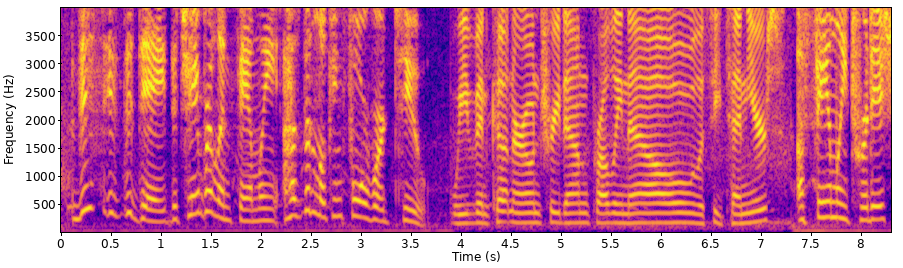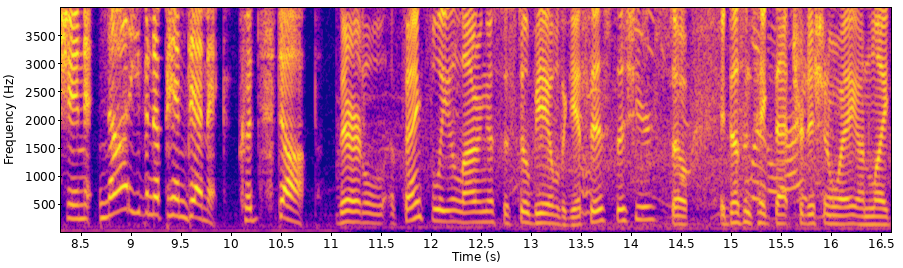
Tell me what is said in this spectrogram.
this is the day the Chamberlain family has been looking forward to. We've been cutting our own tree down probably now, let's see, 10 years. A family tradition not even a pandemic could stop. They're thankfully allowing us to still be able to get this this year, so it doesn't take that tradition away, unlike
